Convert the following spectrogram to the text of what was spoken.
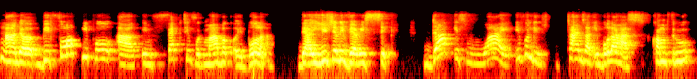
Hmm. And uh, before people are infected with Marburg or Ebola, they are usually very sick. That is why, even the times that Ebola has come through,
